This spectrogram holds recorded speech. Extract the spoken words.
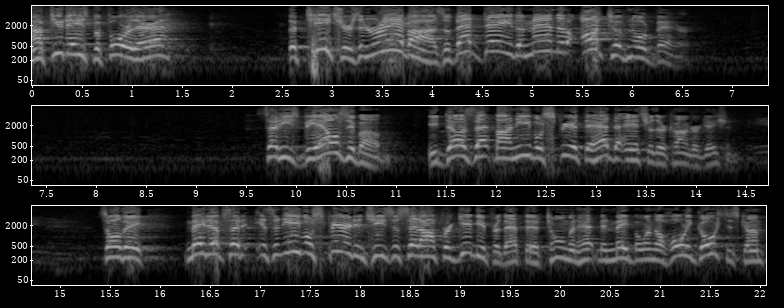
Now, a few days before there, the teachers and rabbis of that day, the man that ought to have known better, said he's Beelzebub. He does that by an evil spirit. They had to answer their congregation. So they made up, said, it's an evil spirit, and Jesus said, I'll forgive you for that. The atonement hadn't been made, but when the Holy Ghost has come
